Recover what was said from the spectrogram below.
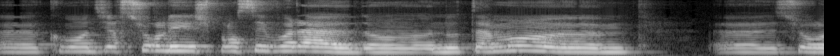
euh, comment dire, sur les, je pensais voilà, notamment sur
